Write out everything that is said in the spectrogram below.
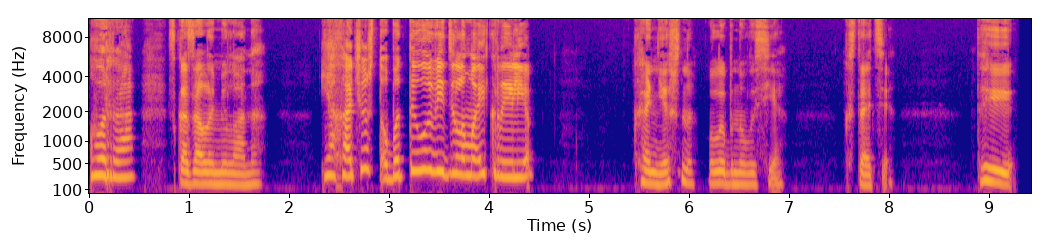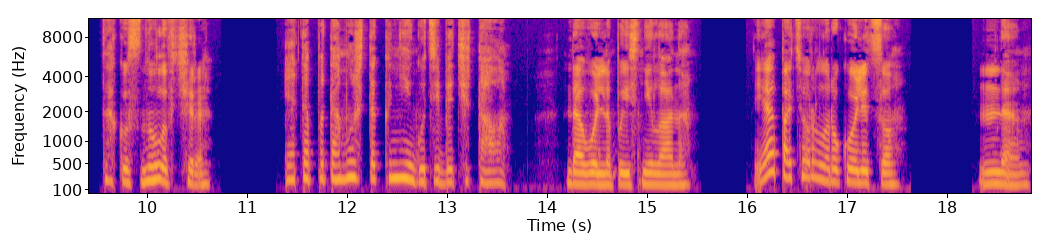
«Ура!» — сказала Милана. «Я хочу, чтобы ты увидела мои крылья». «Конечно», — улыбнулась я. «Кстати, ты так уснула вчера». «Это потому, что книгу тебе читала», — довольно пояснила она. Я потерла рукой лицо. «Да,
